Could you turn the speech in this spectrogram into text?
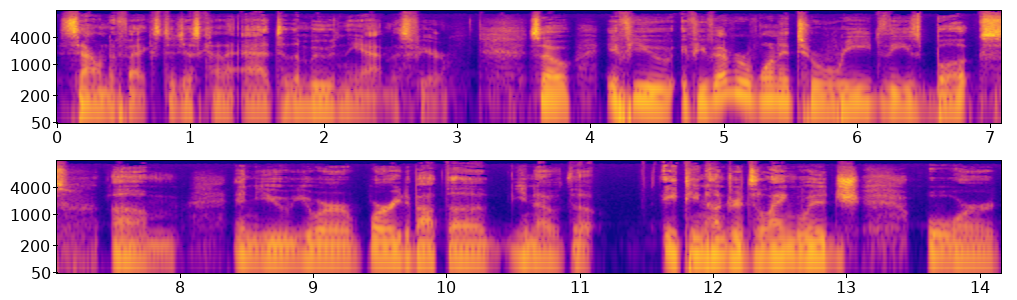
sound effects to just kind of add to the mood and the atmosphere. So if you if you've ever wanted to read these books, um, and you you were worried about the you know the 1800s language or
